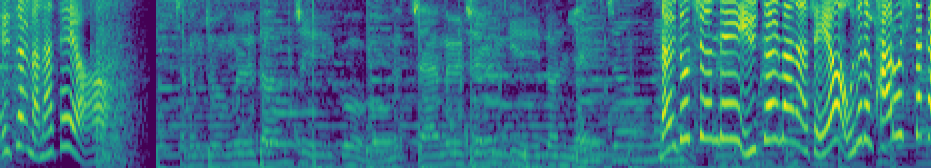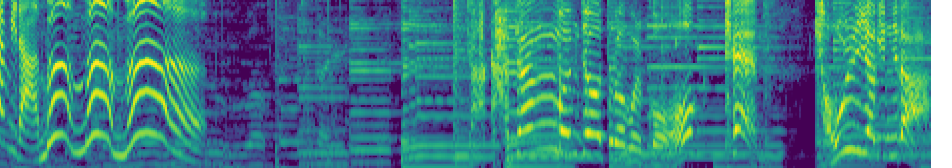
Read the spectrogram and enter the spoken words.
일절만 하세요. 자명종을 던지고 늦잠을 즐기던 예전에 날도 추운데 일절만 하세요. 오늘은 바로 시작합니다. 무무무. 가장 먼저 들어볼 곡, 캠, 겨울 이야기입니다.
